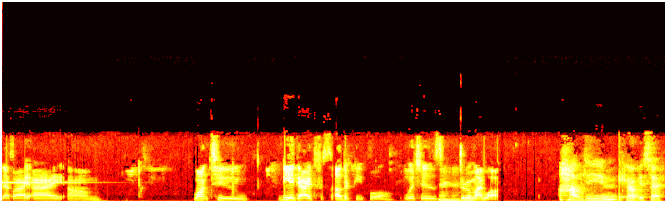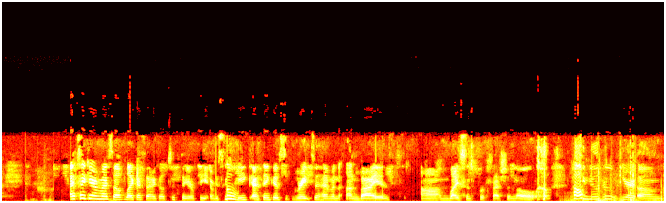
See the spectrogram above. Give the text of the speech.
that's why I um want to be a guide for other people, which is Mhm. through my blog. How do you take care of yourself? I take care of myself. Like I said, I go to therapy every single week. I think it's great to have an unbiased, um, licensed professional help you through your um,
